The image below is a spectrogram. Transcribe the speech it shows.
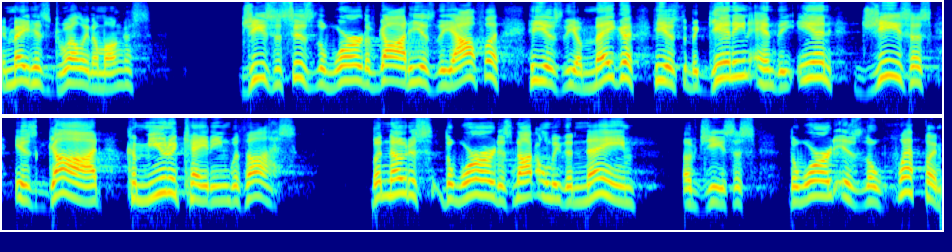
and made his dwelling among us. Jesus is the Word of God. He is the Alpha, He is the Omega, He is the beginning and the end. Jesus is God communicating with us. But notice the Word is not only the name of Jesus, the Word is the weapon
